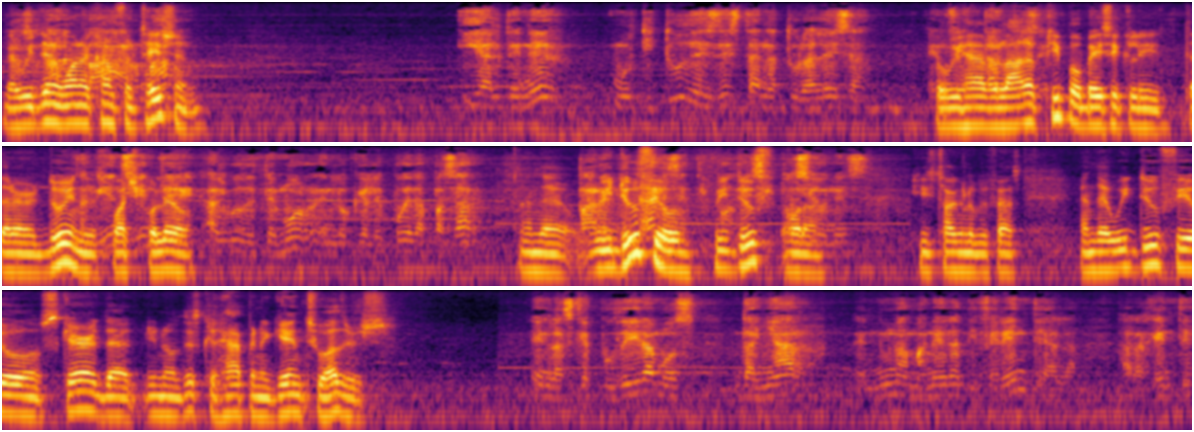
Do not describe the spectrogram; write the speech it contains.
That we didn't want a confrontation. But we have a lot of people basically that are doing this, huachicoleo. And that we do feel, we do, hold on, he's talking a little bit fast and that we do feel scared that you know this could happen again to others. En las que pudiéramos dañar en una manera diferente a la, a la gente,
